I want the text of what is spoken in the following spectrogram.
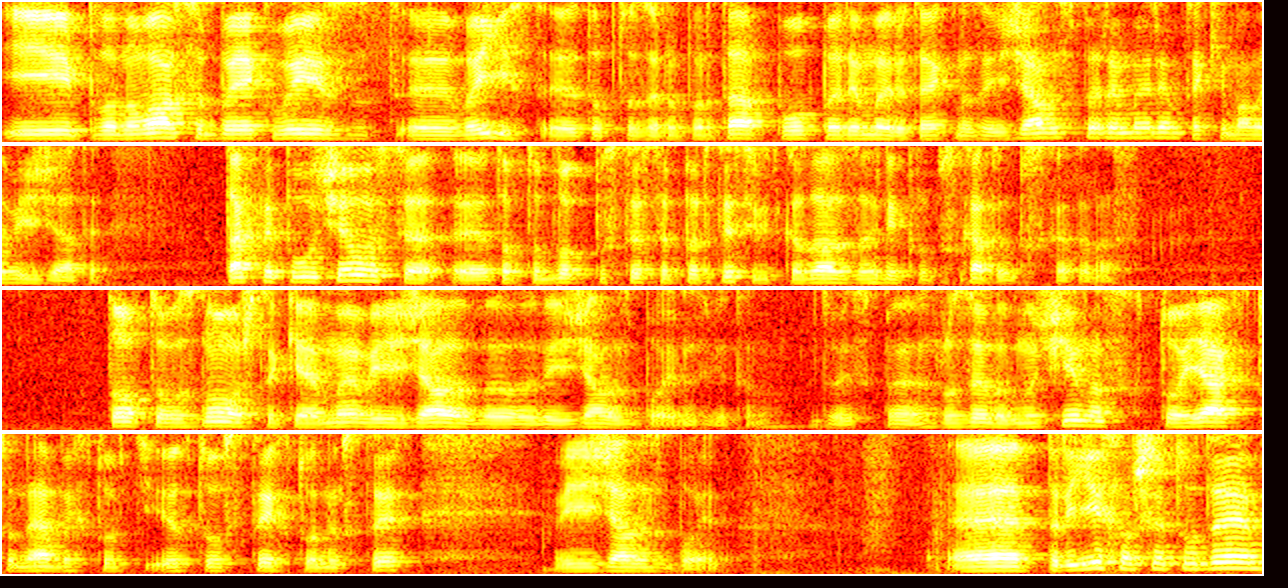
І планувався би як виїзд, е, виїзд, е, тобто з аеропорта по перемирю. Так як ми заїжджали з перемирям, так і мали виїжджати. Так не вийшло, тобто блокпости сепаратистів відказали взагалі пропускати випускати нас. Тобто, знову ж таки, ми виїжджали, виїжджали з боєм звідти. Тобто ми грузили вночі нас, хто як, хто небудь, хто, хто встиг, хто не встиг, виїжджали з боєм. Е, приїхавши туди,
